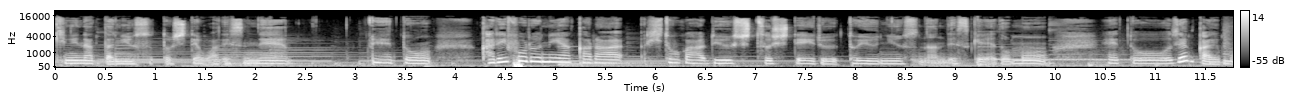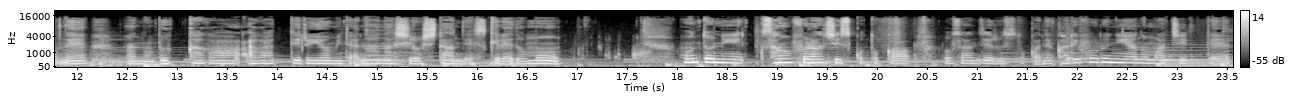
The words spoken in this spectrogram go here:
気になったニュースとしてはですねえーとカリフォルニアから人が流出しているというニュースなんですけれども、えーと、前回もねあの物価が上がってるよみたいな話をしたんですけれども本当にサンフランシスコとかロサンゼルスとかねカリフォルニアの街って、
